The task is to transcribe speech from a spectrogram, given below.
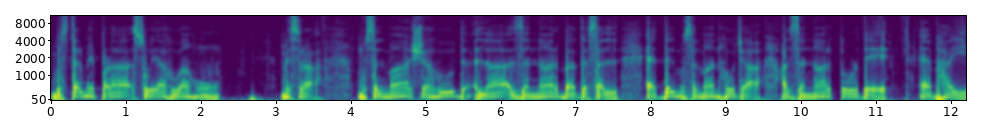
بستر میں پڑا سویا ہوا ہوں۔ مصرا مسلمان شہود لا زنار بغسل اے دل مسلمان ہو جا اور زنار توڑ دے۔ اے بھائی،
